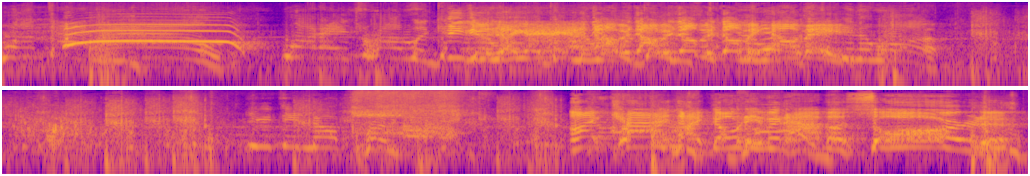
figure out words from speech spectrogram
What the hell? What is wrong with you? Tommy, Tommy, Tommy, help me! In the water. You did not protect. I can't! I don't even have a sword!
